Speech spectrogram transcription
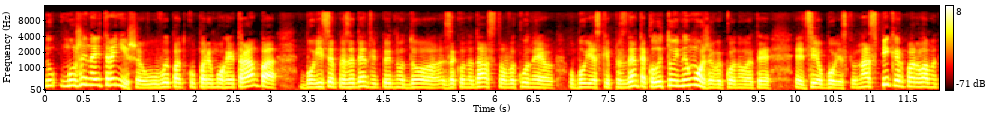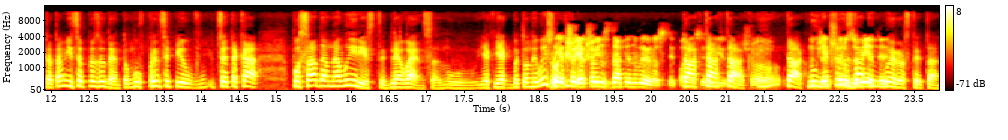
ну може навіть раніше, у випадку перемоги Трампа, бо віце-президент відповідно до законодавства виконує обов'язки президента, коли той не може виконувати е, ці обов'язки. У нас спікер парламенту, а там віце-президент. Тому, в принципі, в- це така. Посада на виріст для Венса. Ну як, як би то не вийшло, Ну, якщо, якщо він здатен вирости, пане так, Сергію, так, так, що І- так. Ну якщо він здатен вирости, так.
